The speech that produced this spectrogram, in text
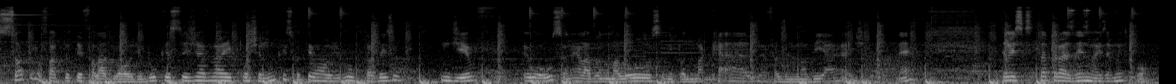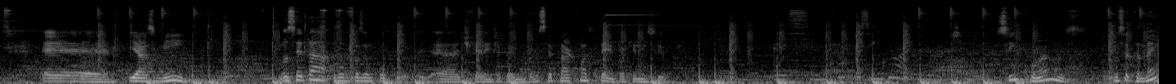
só pelo fato de eu ter falado do audiobook, você já vai, poxa, eu nunca escutei um audiobook, talvez eu, um dia eu, eu ouça, né? Lavando uma louça, limpando uma casa, fazendo uma viagem, né? Então, isso que você está trazendo, mas é muito bom. É, Yasmin, você está, vou fazer um pouco é, diferente a pergunta, você está há quanto tempo aqui no circo? Cinco anos? Você também?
